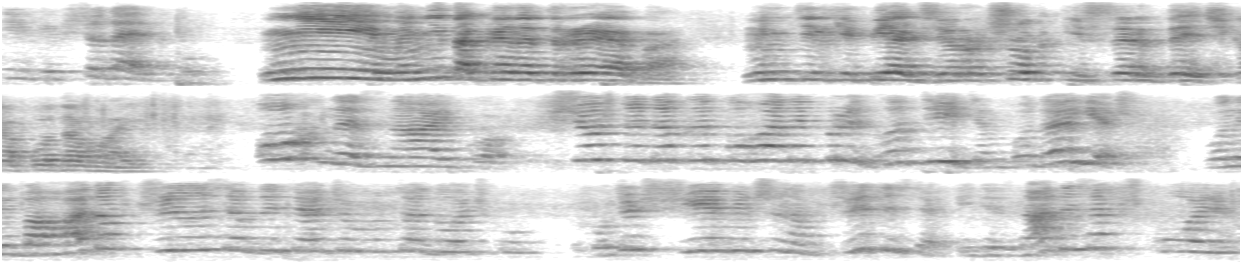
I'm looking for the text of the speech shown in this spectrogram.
тільки в щоденнику. Ні, мені таке не треба. Мені тільки п'ять зірочок і сердечка подавай. Ох, Незнайко, що ж ти такий поганий приклад дітям подаєш? Вони багато вчилися в дитячому садочку, хочуть ще більше навчитися і дізнатися в школі.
